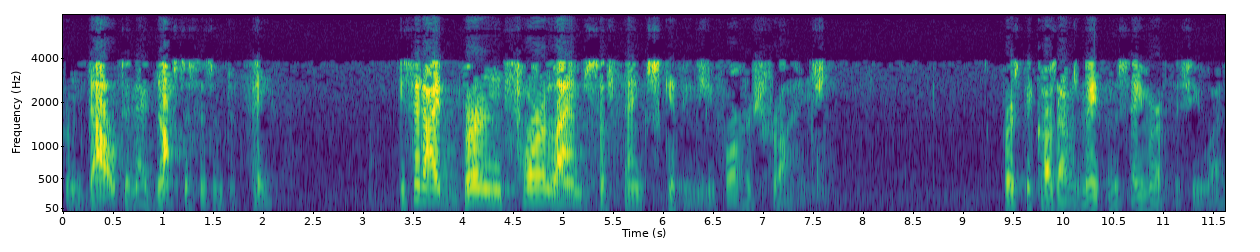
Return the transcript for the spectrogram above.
from doubt and agnosticism to faith. He said, I burned four lamps of thanksgiving before her shrine. First, because I was made from the same earth as she was.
